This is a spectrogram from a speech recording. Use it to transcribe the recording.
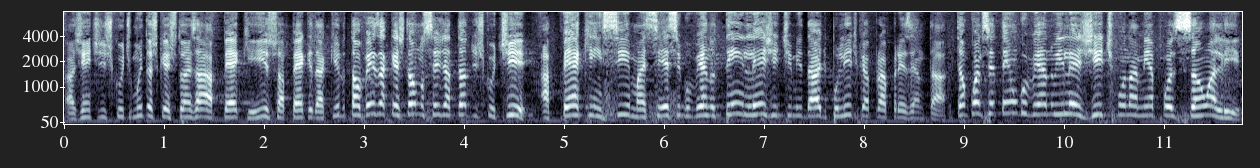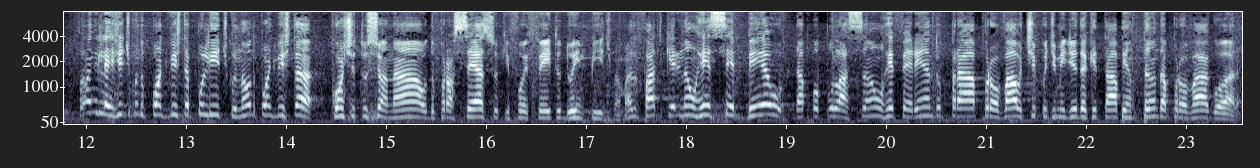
A gente discute muitas questões, ah, a PEC isso, a PEC daquilo. Talvez a questão não seja tanto discutir a PEC em si, mas se esse governo tem legitimidade política para apresentar. Então, quando você tem um governo ilegítimo na minha posição ali, falando ilegítimo do ponto de vista político, não do ponto de vista constitucional, do processo que foi feito do impeachment, mas o fato que ele não recebeu da população o referendo para aprovar o tipo de medida que está tentando aprovar agora.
